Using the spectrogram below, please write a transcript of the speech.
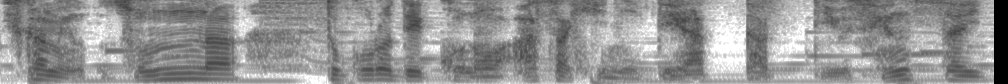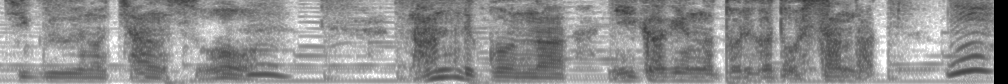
しかもそんなところでこの朝日に出会ったっていう繊細一遇のチャンスを、うん、なんでこんないい加減な撮り方をしたんだえ？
